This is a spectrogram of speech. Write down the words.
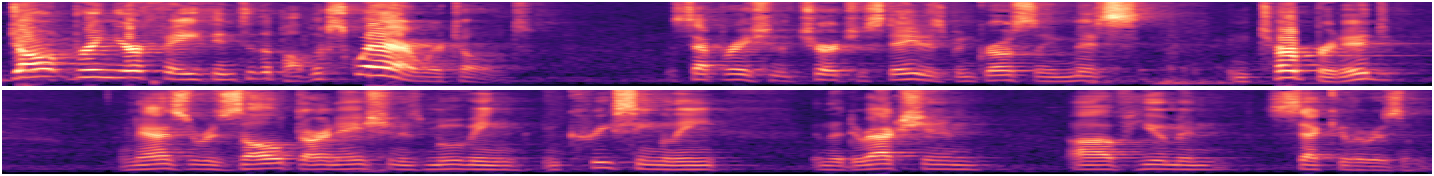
Don't bring your faith into the public square, we're told. The separation of church and state has been grossly misinterpreted, and as a result, our nation is moving increasingly in the direction of human secularism.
